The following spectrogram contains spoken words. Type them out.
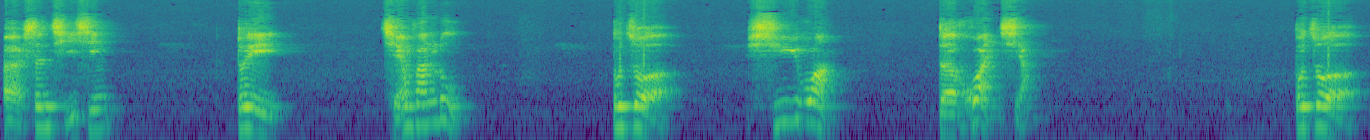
而生其心，对前方路不做虚妄的幻想，不做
